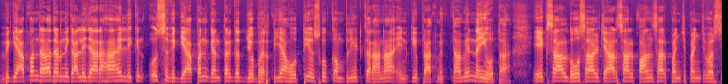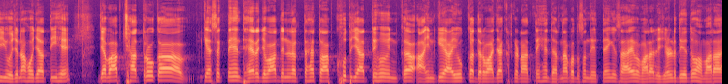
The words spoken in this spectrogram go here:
विज्ञापन धड़ाधड़ निकाले जा रहा है लेकिन उस विज्ञापन के अंतर्गत जो भर्तियाँ होती हैं उसको कंप्लीट कराना इनकी प्राथमिकता में नहीं होता। एक साल दो साल चार साल पाँच साल पंच पंचवर्षीय योजना हो जाती है। जब आप छात्रों का कह सकते हैं, धैर्य जवाब देने लगता है तो आप खुद जाते हो इनका इनके आयोग का दरवाज़ा खटखटाते हैं, धरना प्रदर्शन देते हैं कि साहब हमारा रिज़ल्ट दे दो, हमारा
